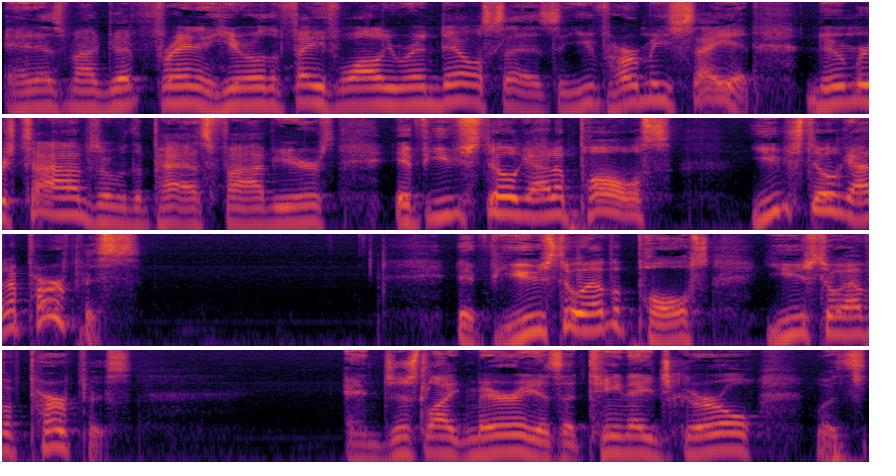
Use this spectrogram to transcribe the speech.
And as my good friend and hero of the faith, Wally Rendell says, and you've heard me say it numerous times over the past five years, if you've still got a pulse, you've still got a purpose. If you still have a pulse, you still have a purpose. And just like Mary, as a teenage girl, was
